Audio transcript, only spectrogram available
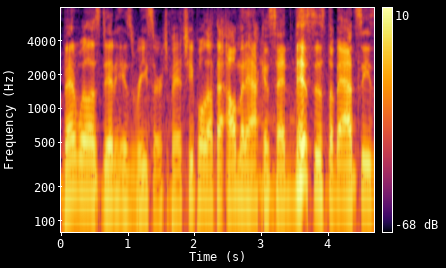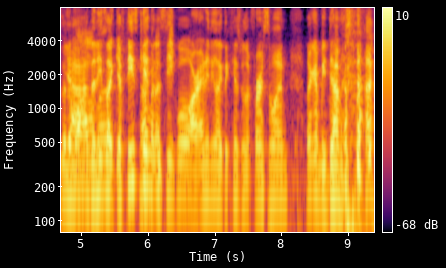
Ben Willis did his research, bitch. He pulled out that almanac and said, "This is the bad season." Yeah, and then he's like, if these kids in the sequel are anything like the kids from the first one, they're gonna be dumb as fuck.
